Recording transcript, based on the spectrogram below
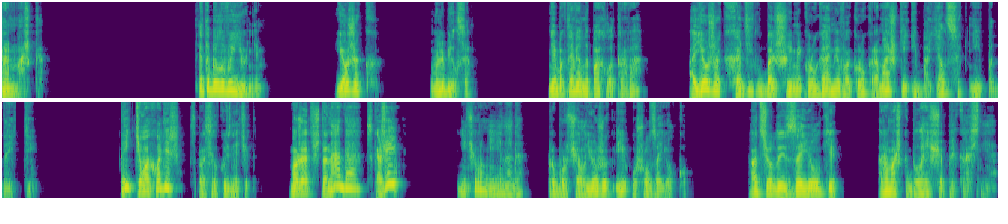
Ромашка. Это было в июне. Ежик влюбился. Необыкновенно пахла трава, а ежик ходил большими кругами вокруг ромашки и боялся к ней подойти. — Ты чего ходишь? — спросил кузнечик. — Может, что надо? Скажи. — Ничего мне не надо, — пробурчал ежик и ушел за елку. Отсюда из-за елки ромашка была еще прекраснее.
